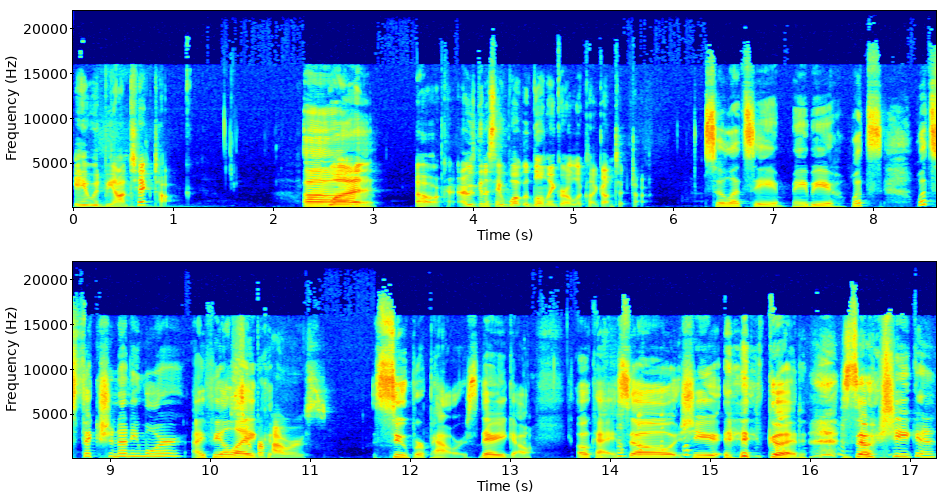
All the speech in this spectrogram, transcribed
it would be on TikTok. Um, what? Oh, okay. I was going to say, what would Lonely Girl look like on TikTok? So let's see. Maybe what's what's fiction anymore? I feel like Superpowers. superpowers. There you go. Okay, so she good. So she can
